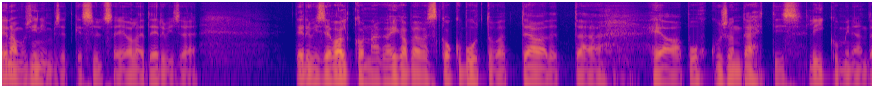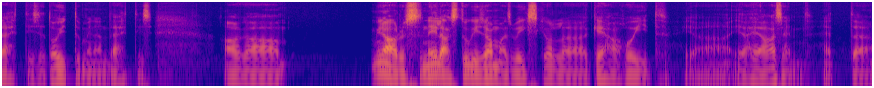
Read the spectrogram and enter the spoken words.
enamus inimesed, kes üldse ei ole tervise uh, tervisevaldkonnaga igapäevaselt kokku puutuvad, teavad, et äh, hea puhkus on tähtis, liikumine on tähtis ja toitumine on tähtis. aga minu arust see neljas tugisammas võikski olla kehahoid ja, ja hea asend, et äh,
